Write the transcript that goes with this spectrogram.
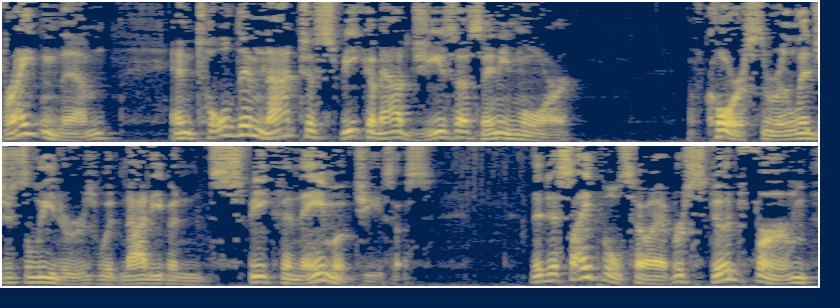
frighten them and told them not to speak about Jesus anymore. Of course, the religious leaders would not even speak the name of Jesus. The disciples, however, stood firm,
